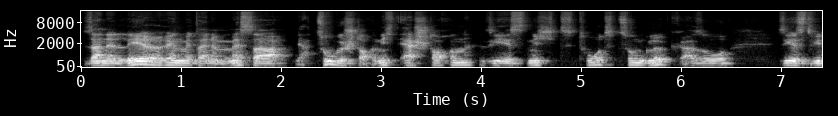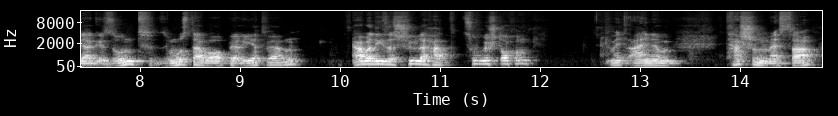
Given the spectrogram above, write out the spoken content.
seine Lehrerin mit einem Messer ja, zugestochen, nicht erstochen. Sie ist nicht tot zum Glück. Also Sie ist wieder gesund. Sie musste aber operiert werden. Aber dieser Schüler hat zugestochen mit einem Taschenmesser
